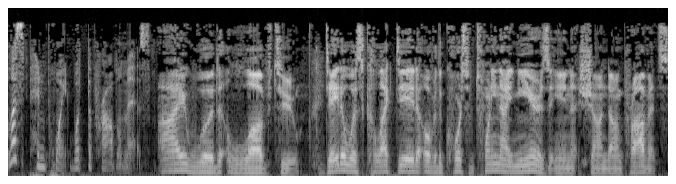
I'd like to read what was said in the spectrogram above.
let's pinpoint what the problem is. I would love to. Data was collected over the course of 29 years in Shandong province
